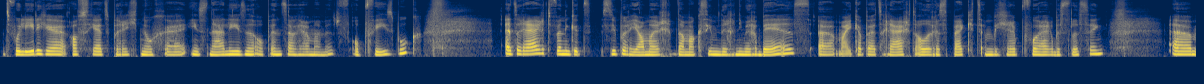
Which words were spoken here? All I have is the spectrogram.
het volledige afscheidsbericht nog eens nalezen op Instagram en op Facebook. Uiteraard vind ik het super jammer dat Maxime er niet meer bij is. maar ik heb uiteraard alle respect en begrip voor haar beslissing. Um,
